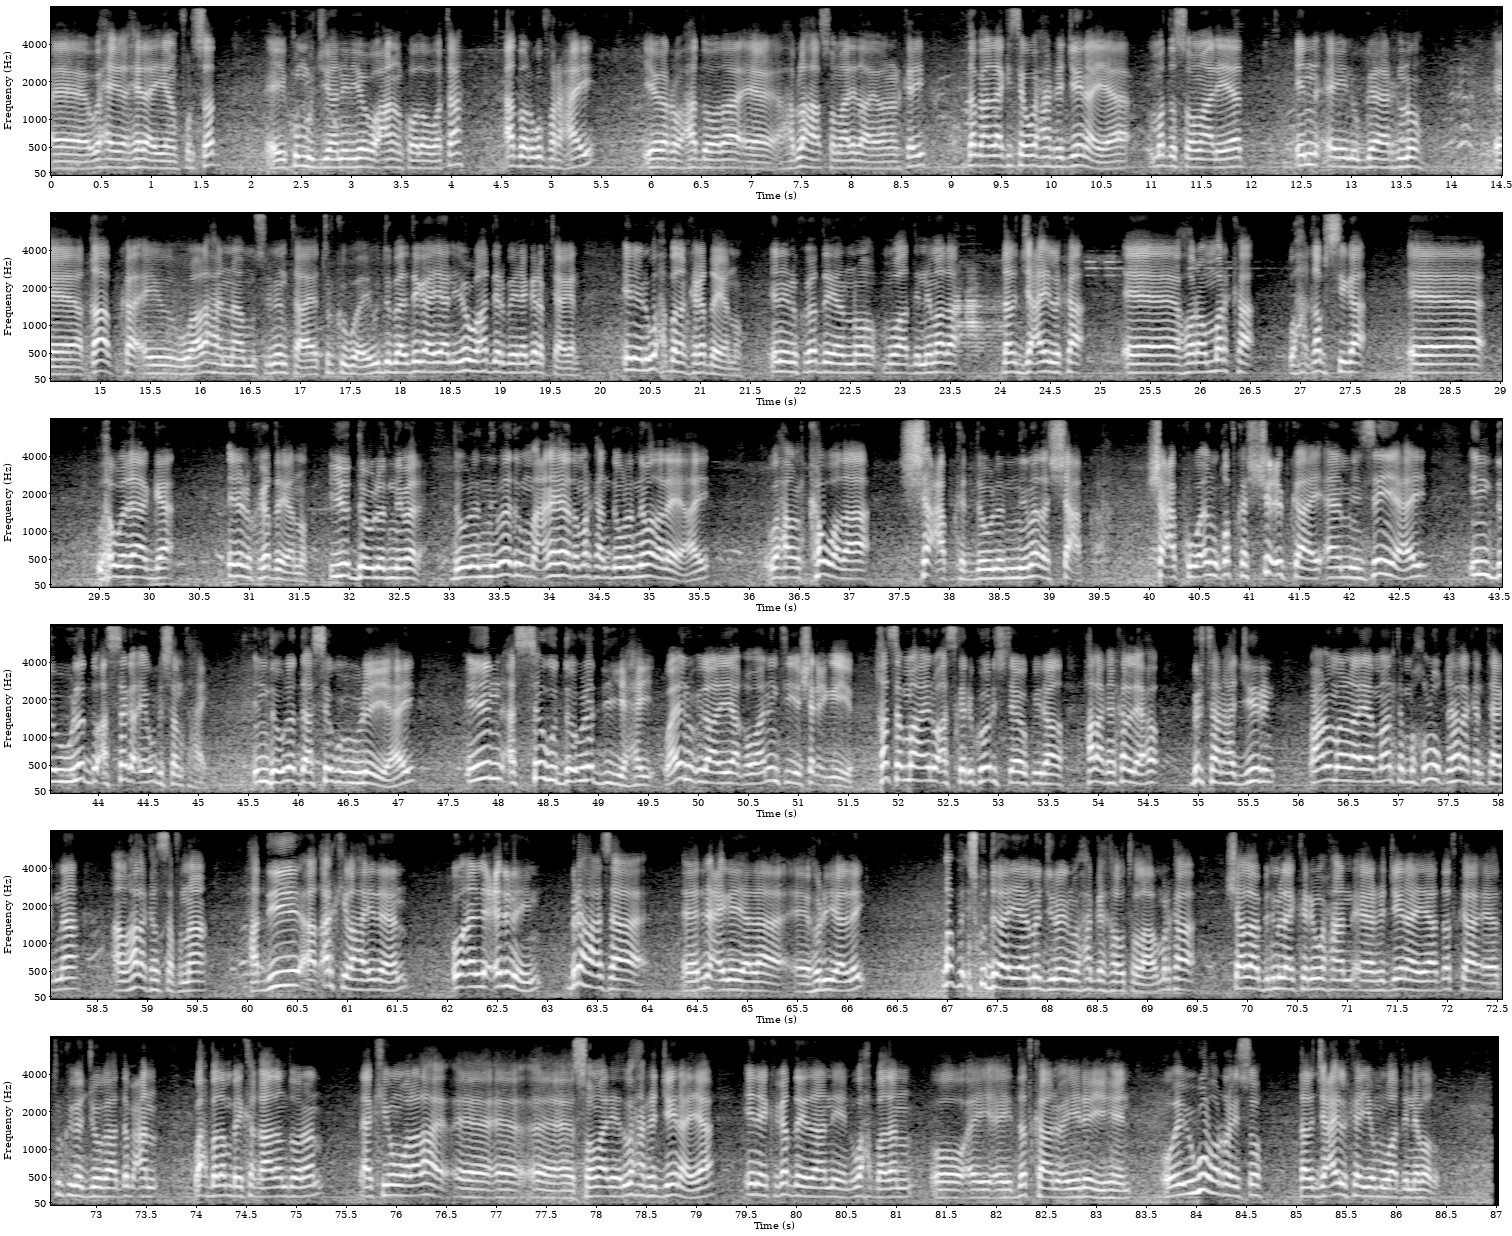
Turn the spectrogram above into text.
waxay helayeen fursad ay ku muujiyaan in iyagoo calankooda wata. Aad baan ugu farxay iyaga ruuxaddooda hablaha soomaalida aan arkay. Dabcan laakiinse waxaan rajaynayaa ummadda soomaaliyeed in aynu gaarno qaabka ay waalahana muslimiinta ee turkigu ay u dabaaldegayaan iyagoo haddeer bayna garab taagan inaynu wax badan kaga dayanno. Inaynu kaga dayanno muwaadinnimada daljacaylka horumarka waxqabsiga waxwadaagga inaynu kaga dayanno. Iyo dowladnimada. Dowladnimadu macnaheedu markaan dowladnimada leeyahay waxaan ka wadaa shacabka dowladnimada shacabka. Shacabku waa inuu qofka shicibka ahy aaminsan yahay in dowladdu asaga ay u dhisan tahay. In dowladda asagu uu leeyahay in asagu dowladdii yahay waa inuu ilaaliyaa qawaaniintii iyo sharcigii iyo khasab maaha inuu askari koor istaago ku yidhahdo halakan ka leexo birtaan ha jiirin. Waxaan u malinayaa maanta makhluuqii halakan taagnaa ama halakan safnaa. Haddii aad arki lahaydeen oo aan la celinayn birahaasaa dhinacayga yaallaa hor yaallay qof isku dayayaa ma jiro inuu xagga kale u tallaabo. Marka insha allah bidmillahi kariim waxaan rajaynayaa dadka turkiga jooga dabcan. Wax badan bay ka qaadan doonaan laakiin walaalaha soomaaliyeed waxaan rajaynayaa inay kaga daydaaneen wax badan oo dadkaanu ay leeyihiin oo ay ugu horrayso daljacaylka iyo muwaadinnimadu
